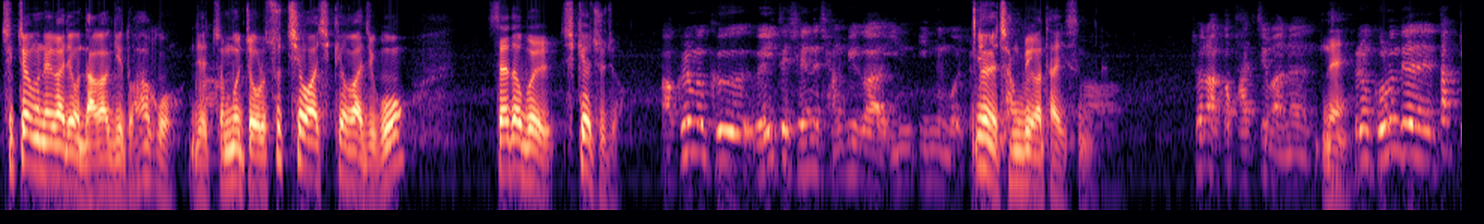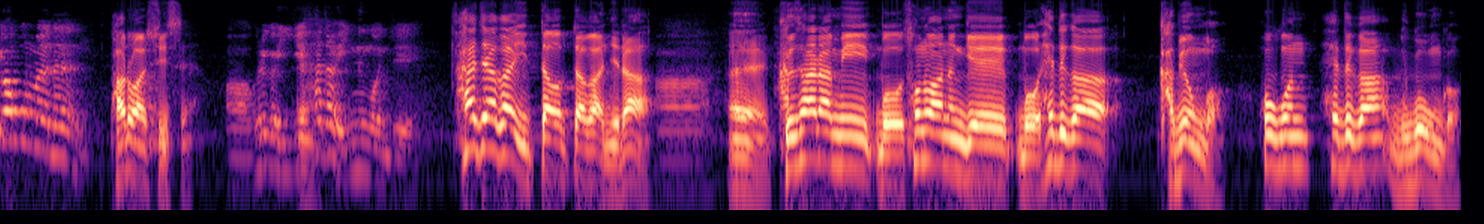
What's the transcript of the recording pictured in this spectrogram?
측정을 해가지고 나가기도 하고 이제 전문적으로 수치화 시켜가지고 셋업을 시켜주죠. 아 그러면 그 웨이트 재는 장비가 있, 있는 거죠? 예, 장비가 다 있습니다. 아, 저는 아까 봤지만은 네, 그럼 그런 데는 딱 껴보면은 바로 할수 있어요. 아 그러니까 이게 네. 하자가 있는 건지 하자가 있다 없다가 아니라 아 예, 그 사람이 뭐 선호하는 게 뭐 헤드가 가벼운 거 혹은 헤드가 무거운 거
